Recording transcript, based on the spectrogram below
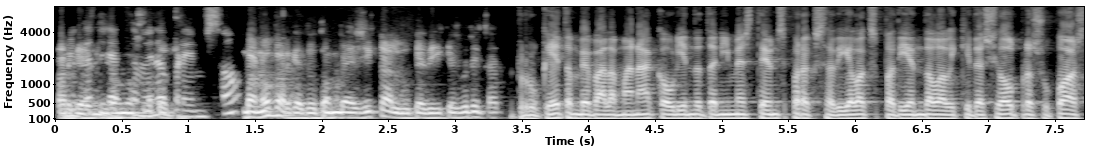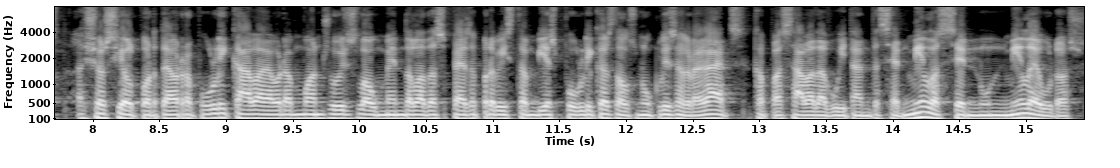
Perquè directament a premsa? Bueno, perquè tothom vegi que el que dic és veritat. Roquer també va demanar que haurien de tenir més temps per accedir a l'expedient de la liquidació del pressupost. Això sí, el porteu republicà va veure amb bons ulls l'augment de la despesa prevista en vies públiques dels nuclis agregats, que passava de 87.000 a 101.000 euros.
